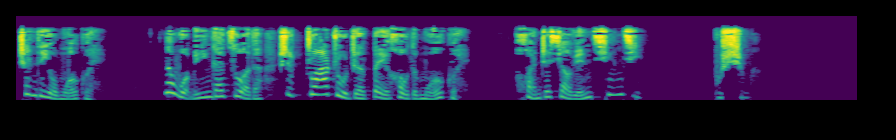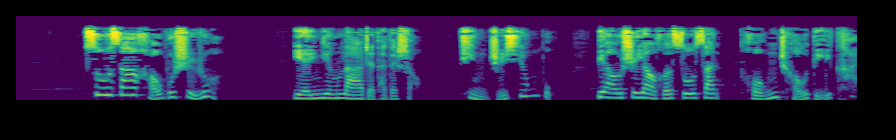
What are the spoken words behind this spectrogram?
真的有魔鬼，那我们应该做的是抓住这背后的魔鬼，还这校园清净，不是吗？苏三毫不示弱，严英拉着他的手，挺直胸部，表示要和苏三同仇敌忾。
